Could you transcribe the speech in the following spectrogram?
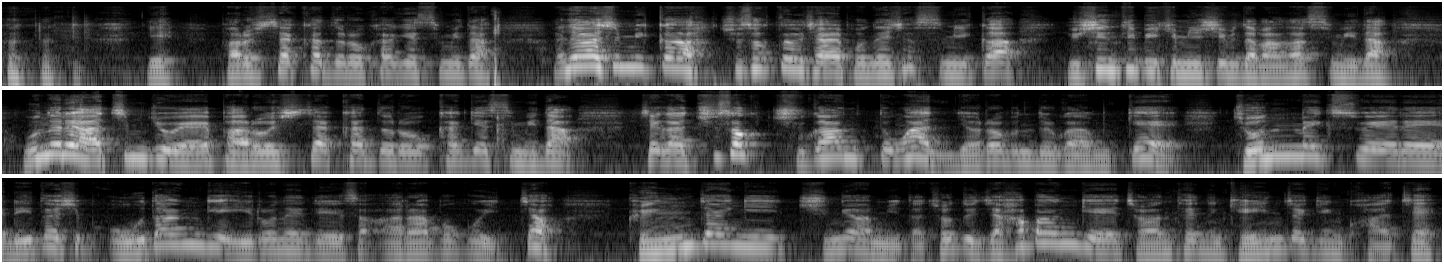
예, 바로 시작하도록 하겠습니다. 안녕하십니까? 추석들 잘 보내셨습니까? 유신TV 김유신입니다. 반갑습니다. 오늘의 아침 조회 바로 시작하도록 하겠습니다. 제가 추석 주간 동안 여러분들과 함께 존 맥스웰의 리더십 5단계 이론에 대해서 알아보고 있죠. 굉장히 중요합니다. 저도 이제 하반기에 저한테는 개인적인 과제,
